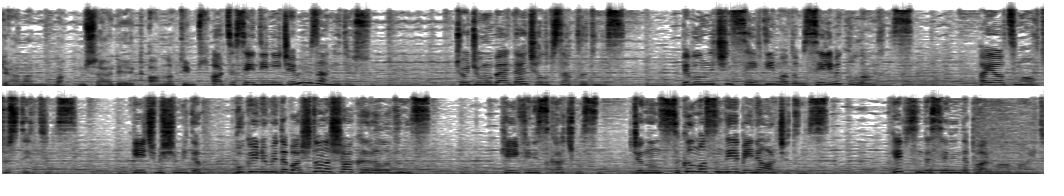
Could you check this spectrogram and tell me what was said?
Canan bak müsaade et anlatayım. Artık seni dinleyeceğimi mi zannediyorsun? Çocuğumu benden çalıp sakladınız. Ve bunun için sevdiğim adamı Selim'i kullandınız. Hayatımı alt üst ettiniz. Geçmişimi de bugünümü de baştan aşağı karaladınız. Keyfiniz kaçmasın, canınız sıkılmasın diye beni harcadınız. Hepsinde senin de parmağın vardı.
